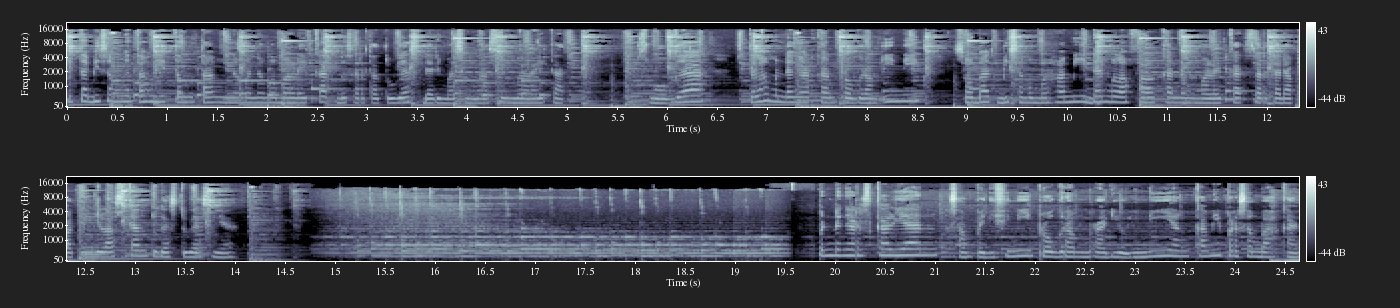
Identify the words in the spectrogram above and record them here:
kita bisa mengetahui tentang nama-nama malaikat beserta tugas dari masing-masing malaikat. Semoga setelah mendengarkan program ini, sobat bisa memahami dan melafalkan nama malaikat serta dapat menjelaskan tugas-tugasnya. Pendengar sekalian, sampai di sini program radio ini yang kami persembahkan.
